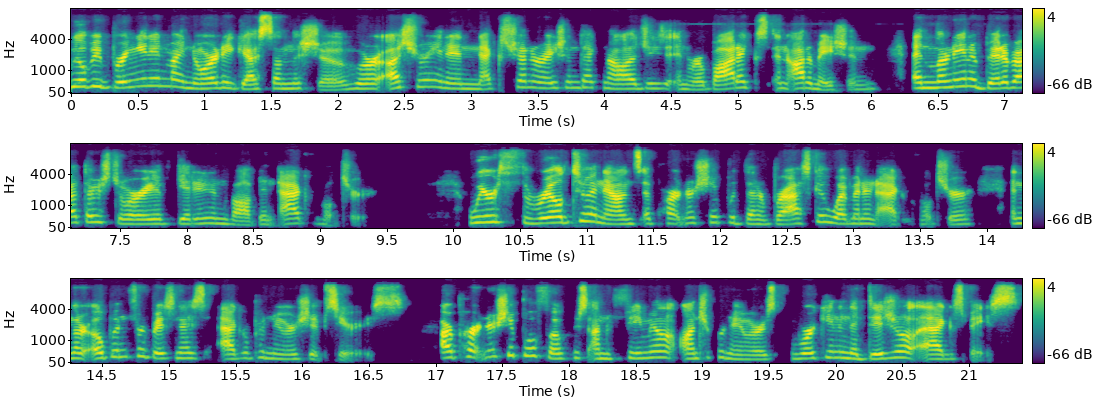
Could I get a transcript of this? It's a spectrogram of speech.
We'll be bringing in minority guests on the show who are ushering in next generation technologies in robotics and automation and learning a bit about their story of getting involved in agriculture. We're thrilled to announce a partnership with the Nebraska Women in Agriculture and their Open for Business Agripreneurship Series. Our partnership will focus on female entrepreneurs working in the digital ag space.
